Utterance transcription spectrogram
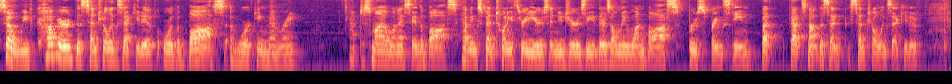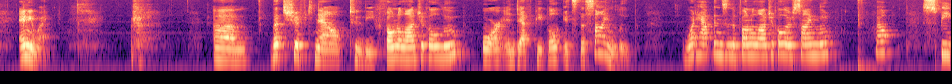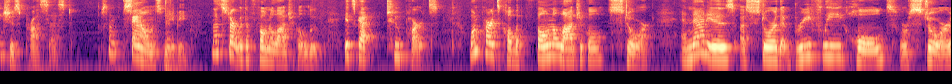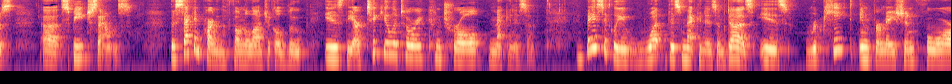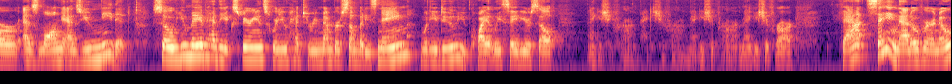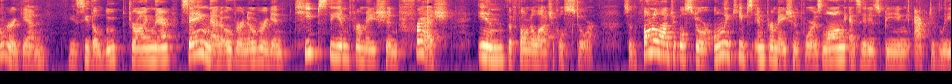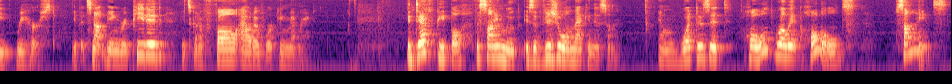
So we've covered the central executive or the boss of working memory. I have to smile when I say the boss. Having spent 23 years in New Jersey, there's only one boss, Bruce Springsteen, but that's not the central executive. Anyway, um, let's shift now to the phonological loop, or in deaf people, it's the sign loop. What happens in the phonological or sign loop? Well, speech is processed some sounds maybe. Let's start with the phonological loop. It's got two parts. One part's called the phonological store, and that is a store that briefly holds or stores uh, speech sounds. The second part of the phonological loop is the articulatory control mechanism. And basically, what this mechanism does is repeat information for as long as you need it. So you may have had the experience where you had to remember somebody's name. What do you do? You quietly say to yourself, Maggie Shiffrar, Maggie Shiffrar, Maggie Shiffrar, Maggie Shiffrar. That saying that over and over again, you see the loop drawing there? Saying that over and over again keeps the information fresh in the phonological store. So the phonological store only keeps information for as long as it is being actively rehearsed. If it's not being repeated, it's going to fall out of working memory. In deaf people, the sign loop is a visual mechanism. And what does it hold? Well, it holds signs,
